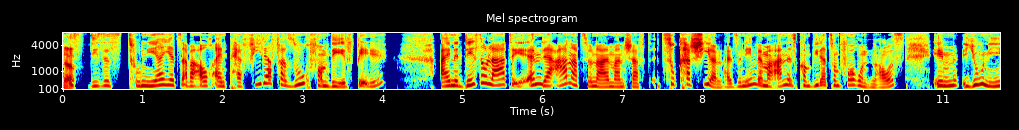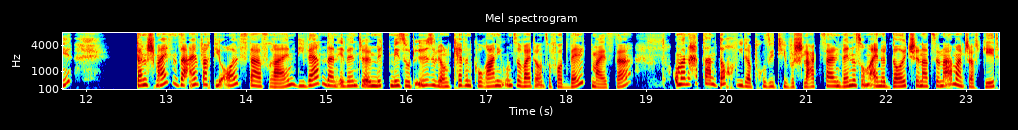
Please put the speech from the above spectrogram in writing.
ja. ist dieses Turnier jetzt aber auch ein perfider Versuch vom DFB, eine desolate EM der A-Nationalmannschaft zu kaschieren. Also nehmen wir mal an, es kommt wieder zum Vorrunden aus im Juni. Dann schmeißen sie einfach die All-Stars rein. Die werden dann eventuell mit Mesut Özil und Kevin Korani und so weiter und so fort Weltmeister. Und man hat dann doch wieder positive Schlagzeilen, wenn es um eine deutsche Nationalmannschaft geht.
